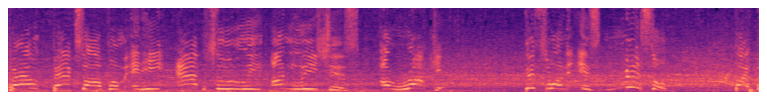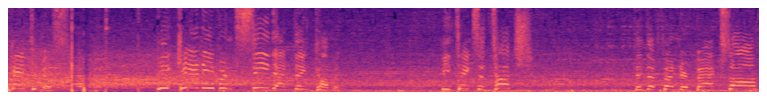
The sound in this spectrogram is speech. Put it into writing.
backs off him, and he absolutely unleashes a rocket. This one is missiled by Pantemis. He can't even see that thing coming. He takes a touch. The defender backs off.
